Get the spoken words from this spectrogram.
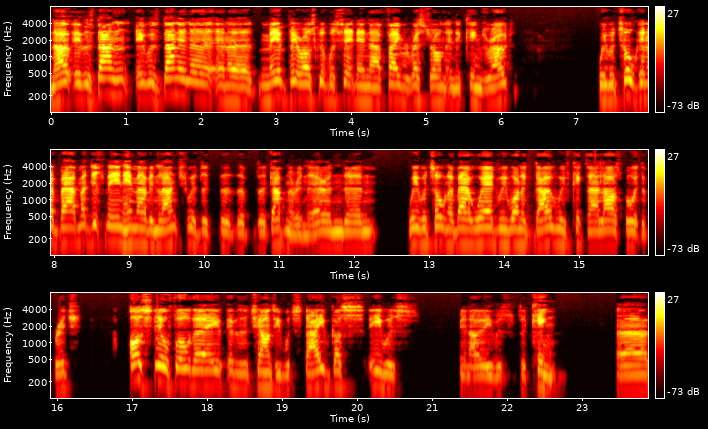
No, it was done. It was done in a in a. Me and Peter Osgood were sitting in our favourite restaurant in the King's Road. We were talking about just me and him having lunch with the the, the, the governor in there, and um, we were talking about where do we want to go. We've kicked our last ball at the bridge. I still thought that it was a chance he would stay because he was, you know, he was the king. Uh,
